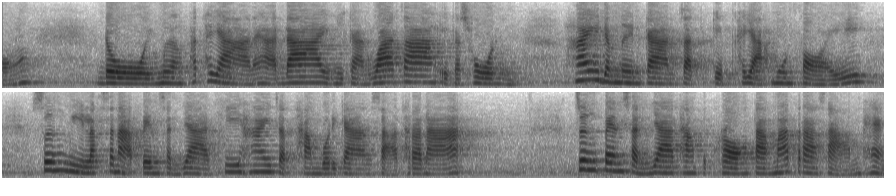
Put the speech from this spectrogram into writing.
2542 โดยเมืองพัทยานะคะได้มีการว่าจ้างเอกชน ให้ดำเนินการจัดเก็บขยะมูลฝอย ซึ่งมีลักษณะเป็นสัญญาที่ให้จัดทำบริการสาธารณะ จึงเป็นสัญญาทางปกครองตามมาตรา 3 แห่ง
